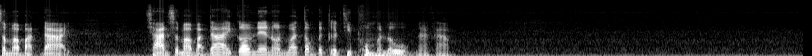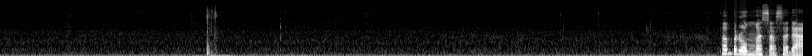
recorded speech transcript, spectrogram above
สมบัติได้ ฌานสมาบัติได้ก็แน่นอนว่าต้องไปเกิดที่พรมโลกนะครับ พระบรมศาสดา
